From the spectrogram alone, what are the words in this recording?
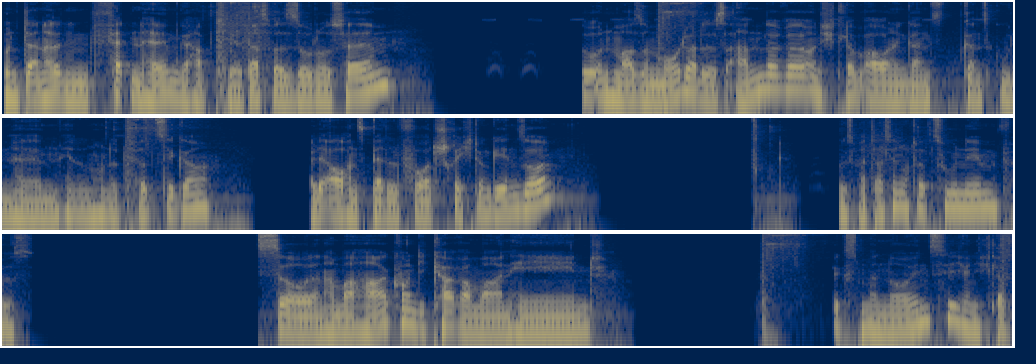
Und dann hat er den fetten Helm gehabt hier. Das war Sonos Helm. So, und Masamoto hatte das andere. Und ich glaube auch einen ganz, ganz guten Helm. Hier so ein 140er. Weil der auch ins Battleforge Richtung gehen soll. Muss man das hier noch dazu nehmen fürs. So, dann haben wir Harkon, die Caravan Hand. Kriegst mal 90 und ich glaube,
